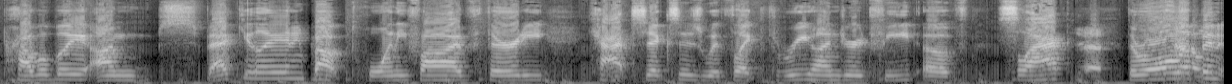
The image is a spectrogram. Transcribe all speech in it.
probably, I'm speculating, about 25, 30 cat sixes with like 300 feet of slack. Yeah. They're all up in.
